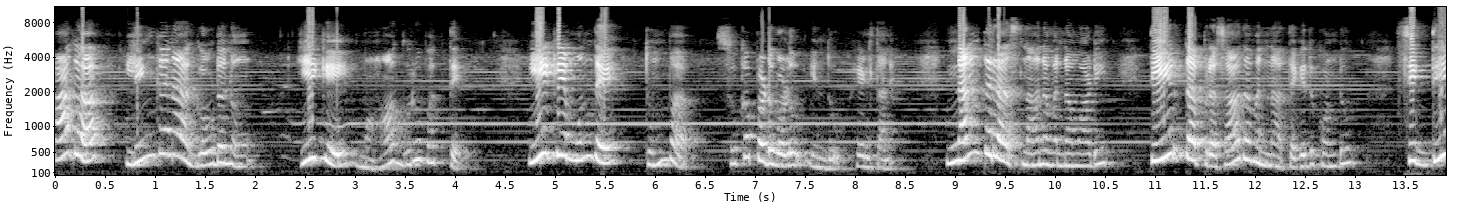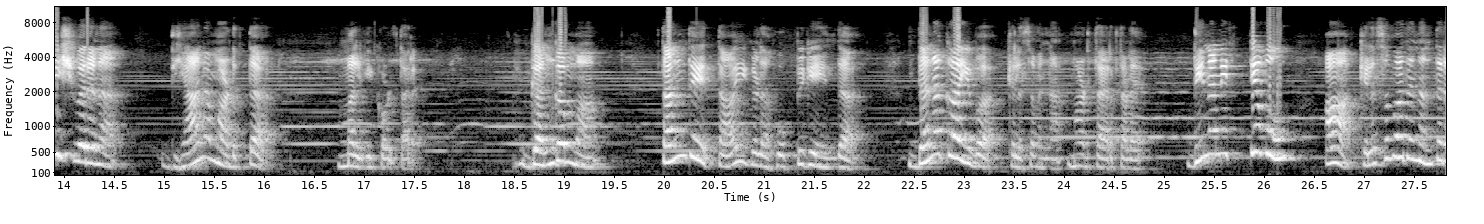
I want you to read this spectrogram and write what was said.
ಆಗ ಲಿಂಗನ ಗೌಡನು ಹೀಗೆ ಮಹಾಗುರು ಭಕ್ತೆ ಈಕೆ ಮುಂದೆ ತುಂಬ ಸುಖಪಡುವಳು ಎಂದು ಹೇಳ್ತಾನೆ. ನಂತರ ಸ್ನಾನವನ್ನ ಮಾಡಿ ತೀರ್ಥ ಪ್ರಸಾದವನ್ನ ತೆಗೆದುಕೊಂಡು ಸಿದ್ದೇಶ್ವರನ ಧ್ಯಾನ ಮಾಡುತ್ತಾ ಮಲಗಿಕೊಳ್ತಾರೆ. ಗಂಗಮ್ಮ ತಂದೆ ತಾಯಿಗಳ ಒಪ್ಪಿಗೆಯಿಂದ ದನ ಕಾಯುವ ಕೆಲಸವನ್ನು ಮಾಡ್ತಾ ಇರ್ತಾಳೆ. ದಿನನಿತ್ಯವೂ ಆ ಕೆಲಸವಾದ ನಂತರ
